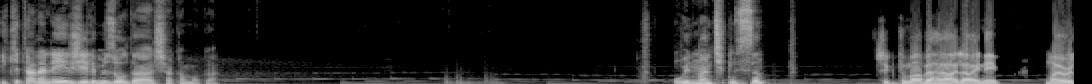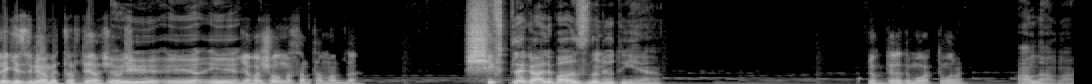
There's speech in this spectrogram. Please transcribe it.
İki tane nehir jelimiz oldu ha şaka maka. Oyundan çıkmışsın. Çıktım abi hala aynıyım. Mayo ile geziniyorum etrafta yavaş yavaş. İyi iyi iyi. Yavaş olmasam tamam da. Shift'le galiba hızlanıyordun ya. Yok denedim o vaktim ona. Allah Allah.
